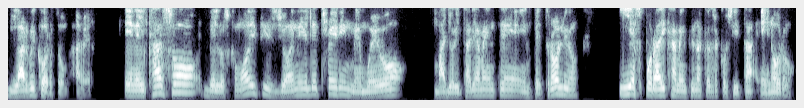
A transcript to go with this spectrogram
largo y corto. A ver, en el caso de los commodities, yo en el de trading me muevo mayoritariamente en petróleo y esporádicamente una que otra cosita en oro.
